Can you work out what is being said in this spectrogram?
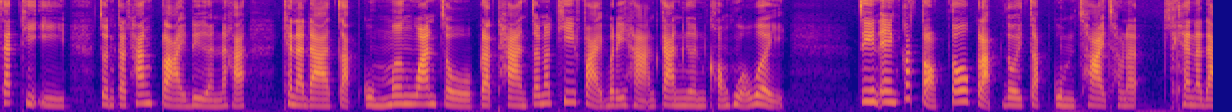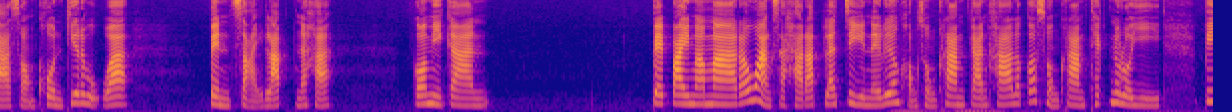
ZTE จนกระทั่งปลายเดือนนะคะ แคนาดาจับกลุ่มเมืองว่านโจ ประธานเจ้าหน้าที่ฝ่ายบริหารการเงินของหัวเว่ย จีนเองก็ตอบโต้กลับโดยจับกลุ่มชายชาวแคนาดาสองคนที่ระบุว่าเป็นสายลับนะคะ ก็มีการไปไปมามาระหว่างสหรัฐและจีนในเรื่องของสงครามการค้า แล้วก็สงครามเทคโนโลยี ปี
